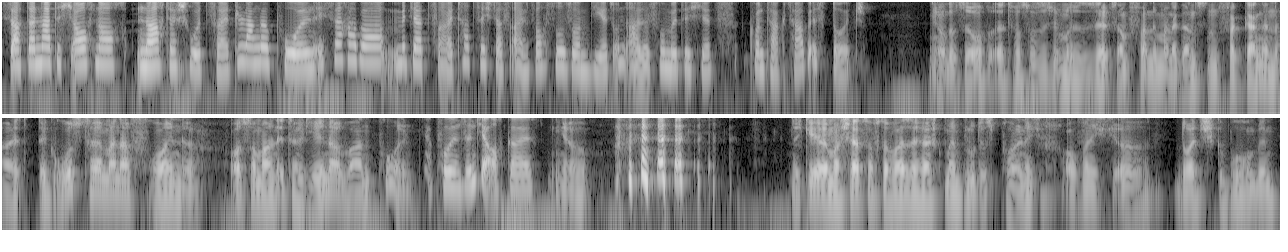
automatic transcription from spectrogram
Ich sage, dann hatte ich auch noch nach der Schulzeit lange Polen. Ich sage aber, mit der Zeit hat sich das einfach so sondiert und alles, womit ich jetzt Kontakt habe, ist Deutsch. Ja, das ist ja auch etwas, was ich immer seltsam fand in meiner ganzen Vergangenheit. Der Großteil meiner Freunde, außer mal ein Italiener, waren Polen. Ja, Polen sind ja auch geil. Ja. Ich gehe ja immer scherzhafterweise herrscht, mein Blut ist polnisch, auch wenn ich äh, deutsch geboren bin.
